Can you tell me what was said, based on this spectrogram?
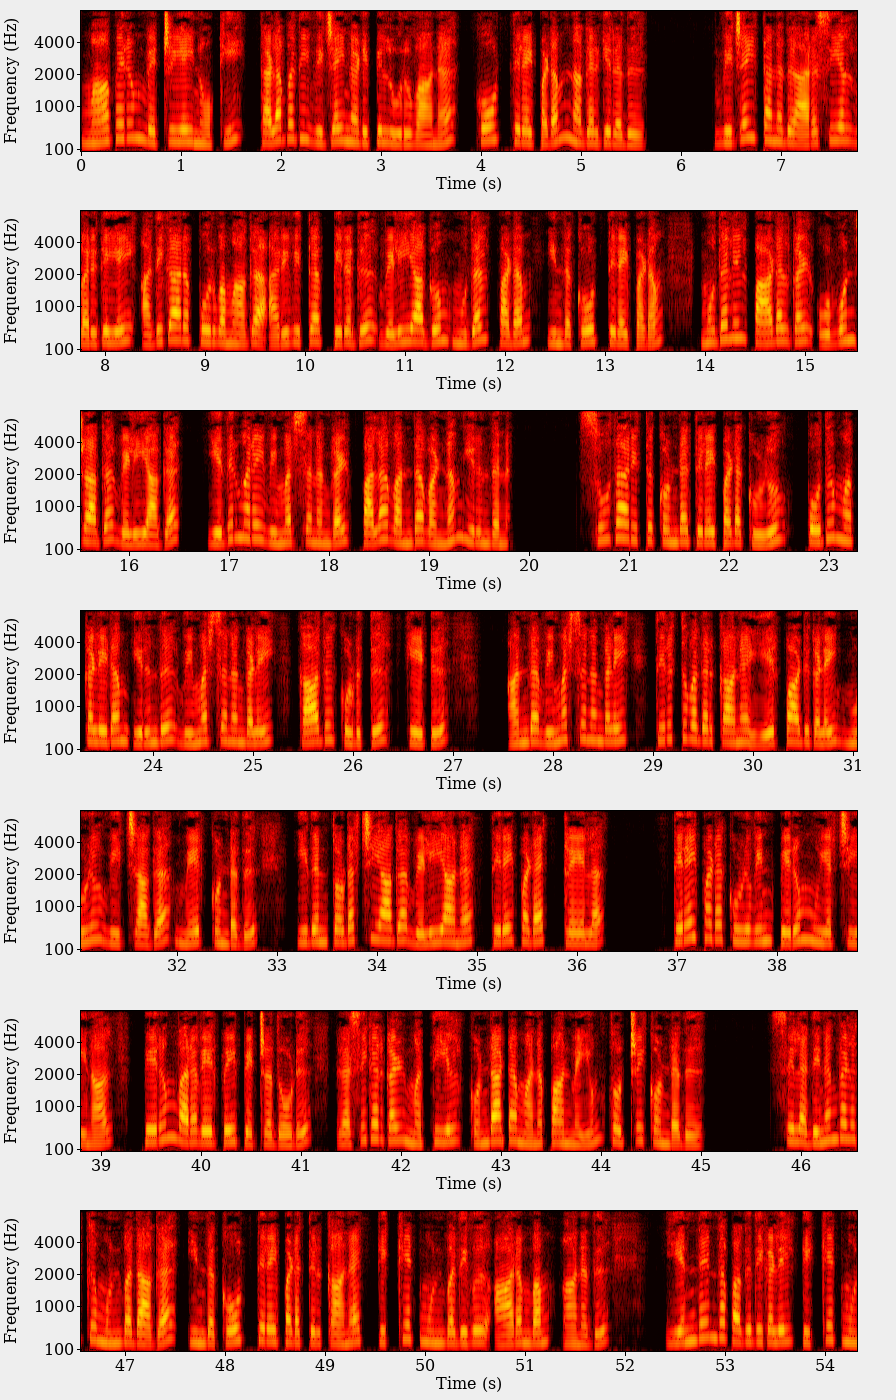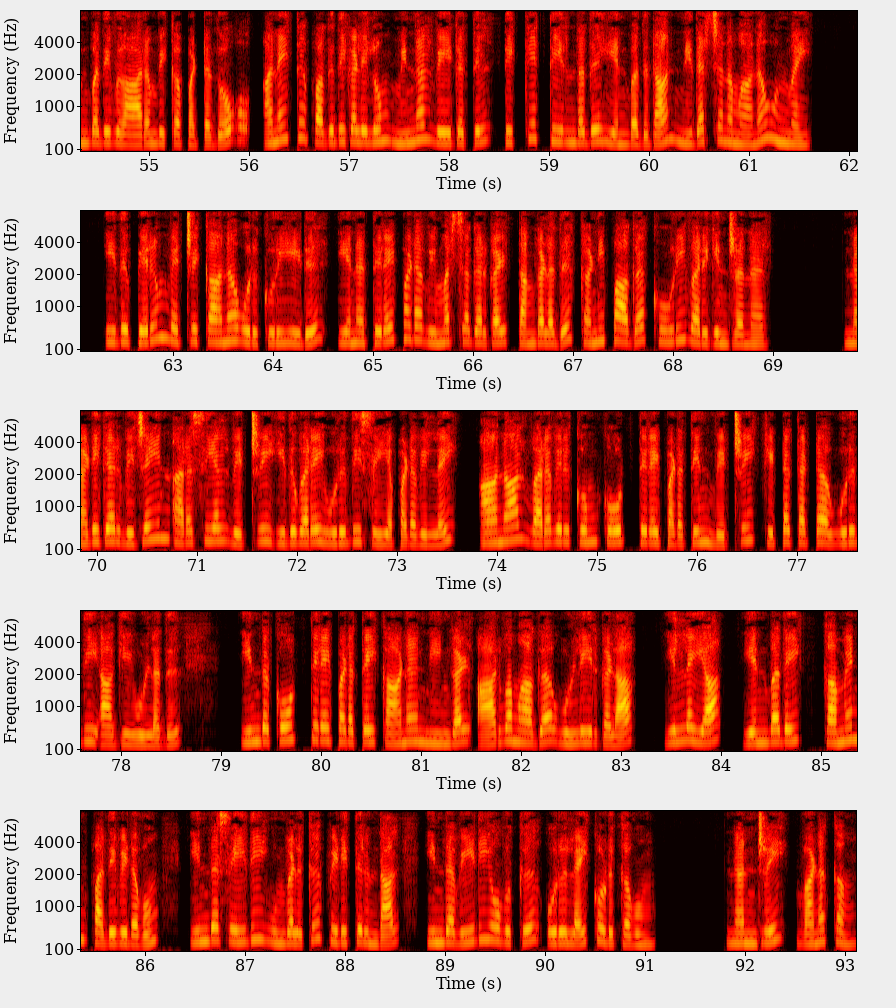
மாபெரும் வெற்றியை நோக்கி தளபதி விஜய் நடிப்பில் உருவான கோட் திரைப்படம் நகர்கிறது. விஜய் தனது அரசியல் வருகையை அதிகாரப்பூர்வமாக அறிவித்த பிறகு வெளியாகும் முதல் படம் இந்த கோட் திரைப்படம். முதலில் பாடல்கள் ஒவ்வொன்றாக வெளியாக எதிர்மறை விமர்சனங்கள் பல வந்த வண்ணம் இருந்தன. சூதாரித்துக் கொண்ட திரைப்படக் குழு பொது மக்களிடம் இருந்து விமர்சனங்களை காது கொடுத்து கேட்டு அந்த விமர்சனங்களை திருத்துவதற்கான ஏற்பாடுகளை முழு வீச்சாக மேற்கொண்டது. இதன் தொடர்ச்சியாக வெளியான திரைப்பட ட்ரேலர் திரைப்படக் குழுவின் பெரும் முயற்சியினால் பெரும் வரவேற்பை பெற்றதோடு ரசிகர்கள் மத்தியில் கொண்டாட்ட மனப்பான்மையும் தொற்றிக் கொண்டது. சில தினங்களுக்கு முன்பதாக இந்த கோட் திரைப்படத்திற்கான டிக்கெட் முன்பதிவு ஆரம்பம் ஆனது. எந்தெந்த பகுதிகளில் டிக்கெட் முன்பதிவு ஆரம்பிக்கப்பட்டதோ அனைத்து பகுதிகளிலும் மின்னல் வேகத்தில் டிக்கெட் தீர்ந்தது என்பதுதான் நிதர்சனமான உண்மை. இது பெரும் வெற்றிக்கான ஒரு குறியீடு என திரைப்பட விமர்சகர்கள் தங்களது கணிப்பாக கூறி வருகின்றனர். நடிகர் விஜயின் அரசியல் வெற்றி இதுவரை உறுதி செய்யப்படவில்லை ஆனால் வரவிருக்கும் கோட் திரைப்படத்தின் வெற்றி கிட்டத்தட்ட உறுதி ஆகியுள்ளது. இந்த கோட் திரைப்படத்தை காண நீங்கள் ஆர்வமாக உள்ளீர்களா இல்லையா என்பதை கமெண்ட் பதிவிடவும். இந்த செய்தி உங்களுக்கு பிடித்திருந்தால் இந்த வீடியோவுக்கு ஒரு லைக் கொடுக்கவும். நன்றி வணக்கம்.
